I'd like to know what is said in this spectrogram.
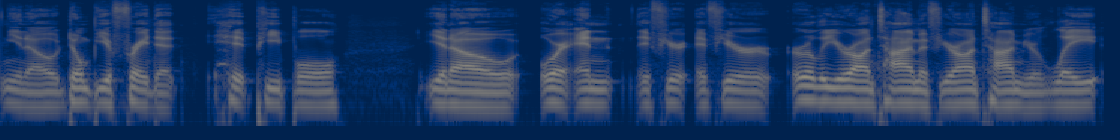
you know, don't be afraid to hit people, you know, or and if you're if you're early you're on time, if you're on time you're late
